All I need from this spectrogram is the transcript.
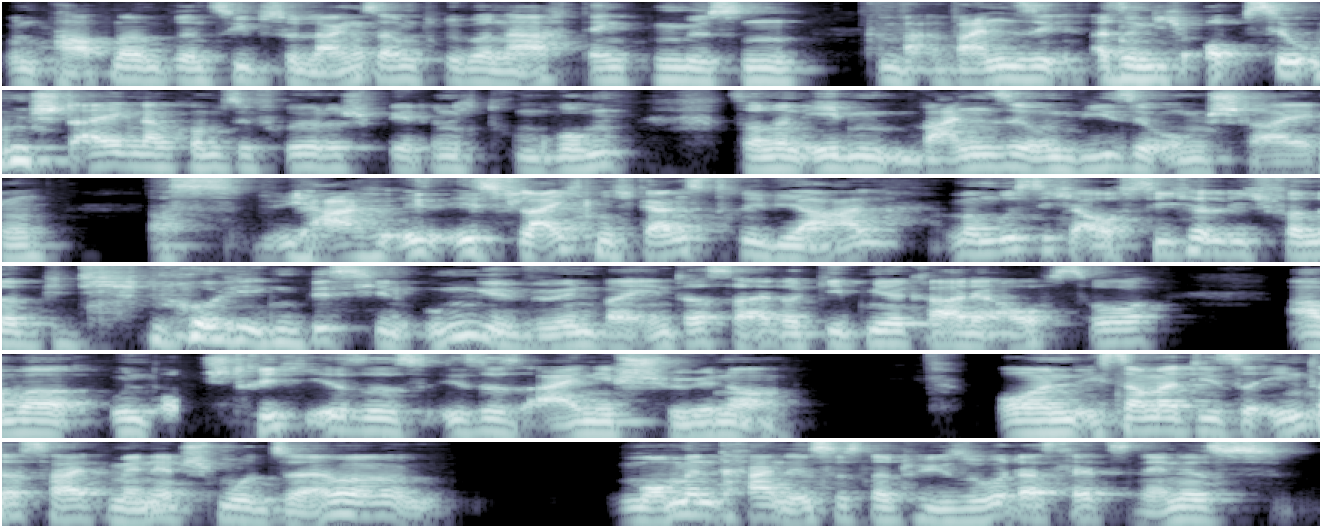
und Partner im Prinzip so langsam drüber nachdenken müssen, wann sie, also nicht ob sie umsteigen, da kommen sie früher oder später nicht drum rum, sondern eben wann sie und wie sie umsteigen. Das ja, ist vielleicht nicht ganz trivial. Man muss sich auch sicherlich von der Bedienung ein bisschen umgewöhnen bei Intersider, geht mir gerade auch so. aber unterm Strich ist es, ist es eigentlich schöner. Und ich sag mal, dieser Intersite Manage Mode selber, momentan ist es natürlich so, dass letzten Endes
